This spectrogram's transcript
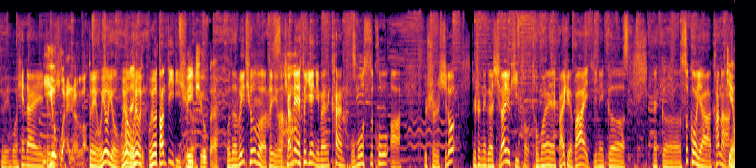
对我现在你又拐人了。对我又有我又我又我又当弟弟去了。VTuber，我的 VTuber，对我强烈推荐你们看土莫斯科啊，就是喜罗。就是那个喜拉尤 k 头头们白雪八以及那个那个斯科亚卡纳剑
